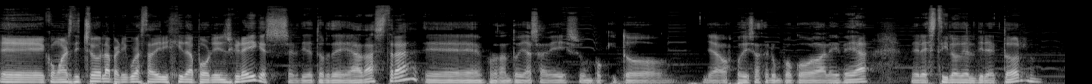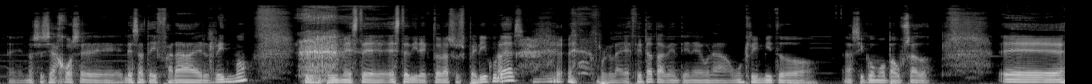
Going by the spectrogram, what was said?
Eh, como has dicho, la película está dirigida por James Gray, que es el director de Ad Astra, eh, por lo tanto ya sabéis un poquito, ya os podéis hacer un poco a la idea del estilo del director. Eh, no sé si a José le satisfará el ritmo que imprime este, este director a sus películas, porque la de Z también tiene una, un ritmito así como pausado. Eh,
